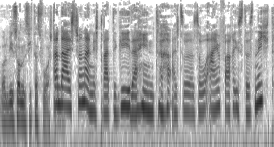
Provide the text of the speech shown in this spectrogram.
Oder wie soll man sich das vorstellen? Da ist schon eine Strategie dahinter. Also so einfach ist das nicht,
